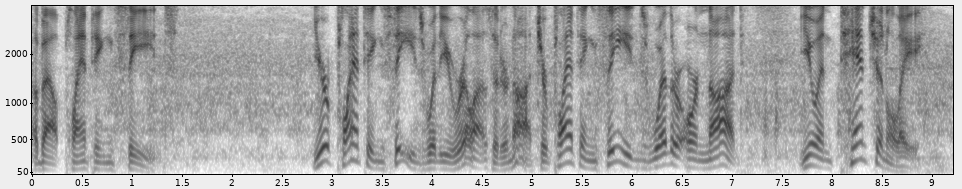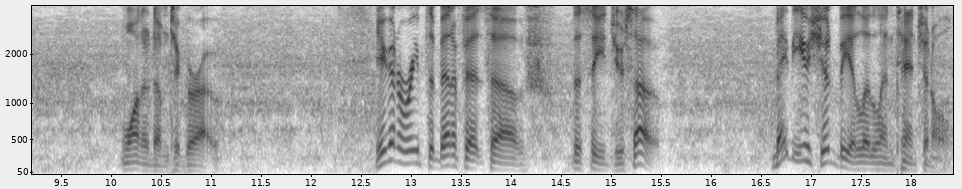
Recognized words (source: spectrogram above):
about planting seeds, you're planting seeds whether you realize it or not. You're planting seeds whether or not you intentionally wanted them to grow. You're going to reap the benefits of the seeds you sow. Maybe you should be a little intentional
